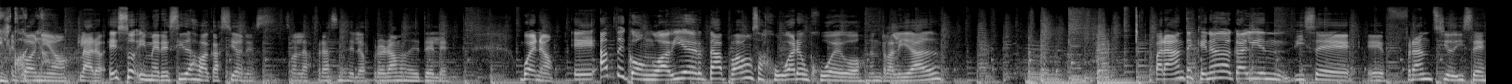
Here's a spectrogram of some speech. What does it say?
El coño. coño, claro. Eso y merecidas vacaciones son las frases de los programas de tele. Bueno, eh, app de Congo abierta. Vamos a jugar a un juego, en realidad. Para antes que nada, acá alguien dice, eh, Francio dice,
